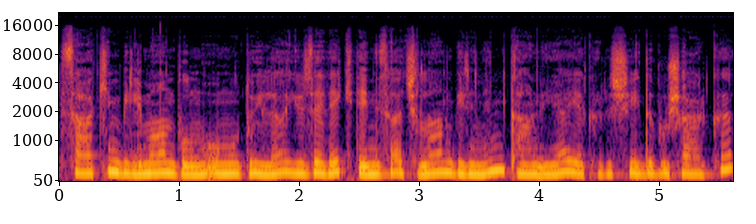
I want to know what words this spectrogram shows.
Sakin bir liman bulma umuduyla yüzerek denize açılan birinin Tanrı'ya yakarışıydı bu şarkı.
